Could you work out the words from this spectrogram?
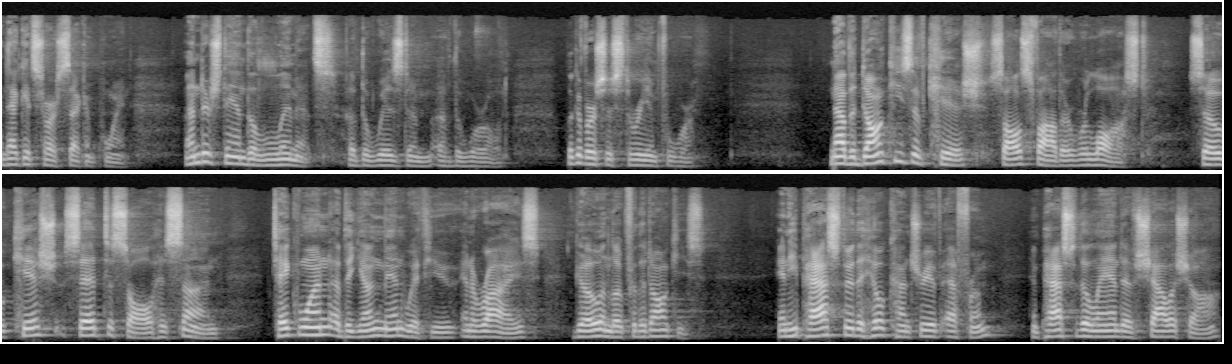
And that gets to our second point. Understand the limits of the wisdom of the world. Look at verses 3 and 4. Now the donkeys of Kish, Saul's father, were lost. So Kish said to Saul, his son, Take one of the young men with you and arise, go and look for the donkeys. And he passed through the hill country of Ephraim and passed through the land of Shalishah,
